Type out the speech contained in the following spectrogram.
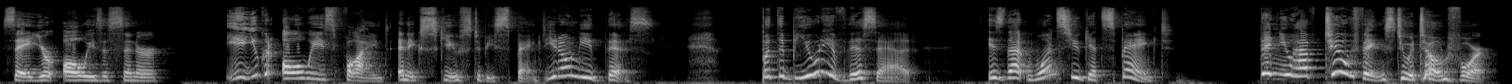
say you're always a sinner. You could always find an excuse to be spanked. You don't need this. But the beauty of this ad is that once you get spanked, then you have two things to atone for.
